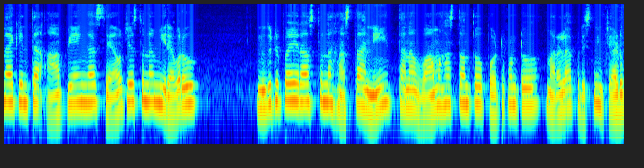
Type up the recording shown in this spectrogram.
నాకింత ఆప్యాయంగా సేవ చేస్తున్న మీరెవరు? నుదుటిపై రాస్తున్న హస్తాన్ని తన వామహస్తంతో పట్టుకుంటూ మరలా ప్రశ్నించాడు.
